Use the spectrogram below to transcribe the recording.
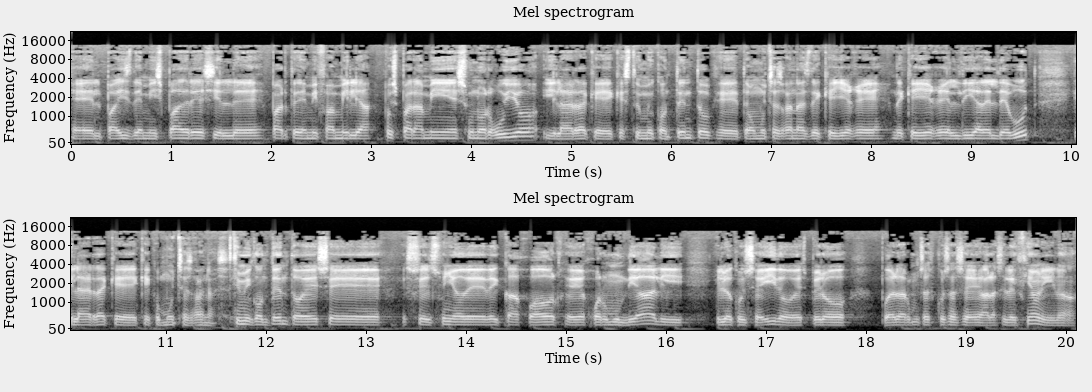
el país de mis padres y el de parte de mi familia, pues para mí es un orgullo y la verdad que, estoy muy contento, que tengo muchas ganas de que llegue, de que llegue el día del debut y la verdad que, con muchas ganas. Estoy muy contento, es... Eh, es el sueño de, cada jugador eh, jugar un mundial y, lo he conseguido. Espero poder dar muchas cosas eh, a la selección y nada,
